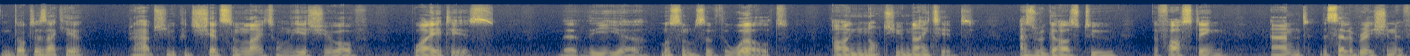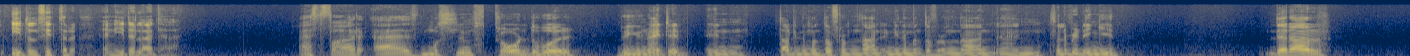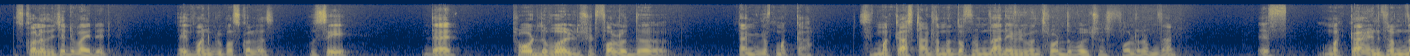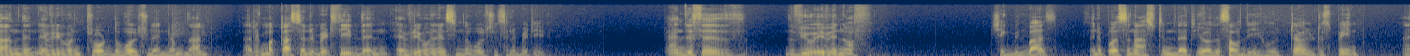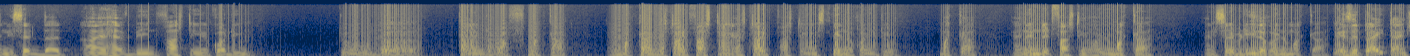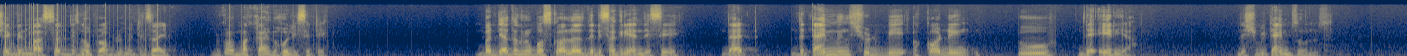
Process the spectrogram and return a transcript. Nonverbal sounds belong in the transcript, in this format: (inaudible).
Dr. Zakir, perhaps you could shed some light on the issue of why it is that the uh, Muslims of the world are not united as regards to the fasting and the celebration of Eid al-Fitr and Eid al-Adha. As far as Muslims throughout the world be united in starting the month of Ramadan, ending the month of Ramadan, and celebrating Eid, there are scholars which are divided. There is one group of scholars who say that throughout the world you should follow the timing of Makkah. So if Makkah starts the month of Ramadan, everyone throughout the world should follow Ramadan. If Makkah ends Ramadan, then everyone throughout the world should end Ramadan. And if Makkah celebrates Eid, then everyone else in the world should celebrate Eid. And this is the view even of Sheikh bin Baz. When a person asked him that he was a Saudi who traveled to Spain, and he said that I have been fasting according to the calendar of Makkah. In Makkah, they start fasting. I started fasting in Spain according to Makkah and ended fasting according to Makkah and celebrated Eid according to Makkah. Is it right? And Sheikh bin Baz said there's no problem. It is right because Makkah is the holy city. But the other group of scholars, they disagree and they say that the timings should be according to the area. There should be time zones.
